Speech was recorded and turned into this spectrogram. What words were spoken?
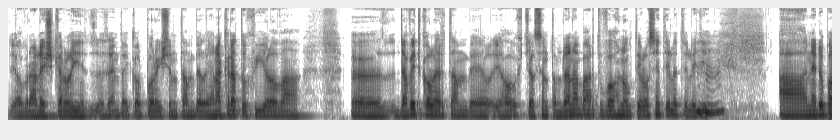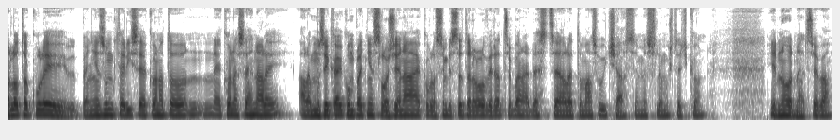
jo, Radeš Karolí z Zentai Corporation tam byl, Jana Kratochvílová, uh, David Koller tam byl, jo, chtěl jsem tam Dana Bartu vohnout, ty vlastně tyhle ty lidi. Mm-hmm a nedopadlo to kvůli penězům, který se jako na to jako nesehnali, ale muzika je kompletně složená, jako vlastně by se to dalo vydat třeba na desce, ale to má svůj čas, si myslím už teď jednoho dne třeba.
